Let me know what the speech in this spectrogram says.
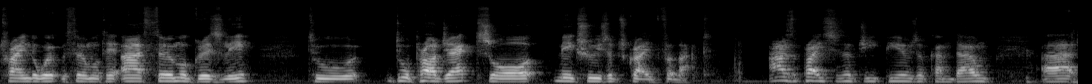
trying to work with Thermal, uh, Thermal Grizzly to do a project, so make sure you subscribe for that. As the prices of GPUs have come down, uh,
